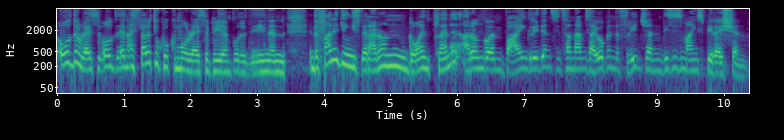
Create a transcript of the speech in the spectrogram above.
all the recipe, all the, and I started to cook more recipe and put it in. And the funny thing is that I don't go and plan it. I don't go and buy ingredients. And sometimes I open the fridge and this is my inspiration.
